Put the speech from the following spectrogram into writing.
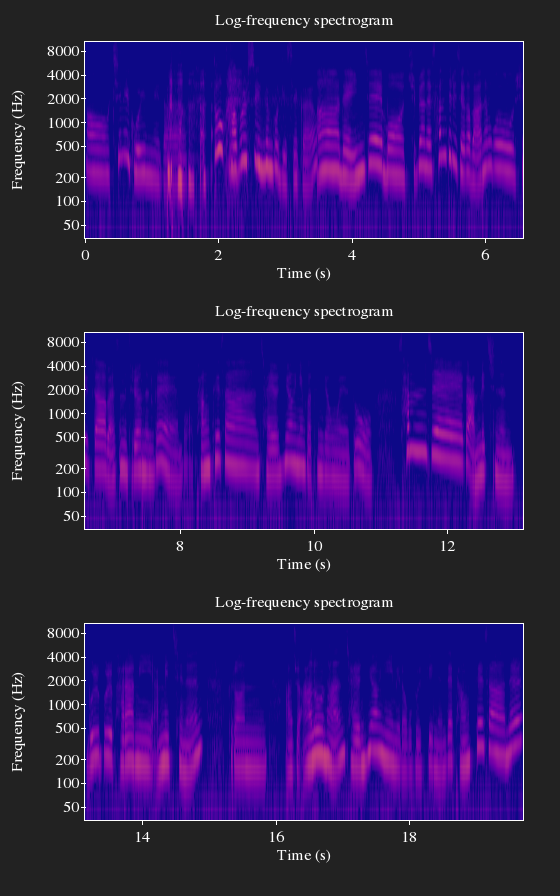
어, 침이 고입니다. 또 가볼 수 있는 곳 있을까요? 아, 네. 인제 뭐 주변에 산들이 제가 많은 곳이다 말씀을 드렸는데 뭐 방태산 자연휴양림 같은 경우에도 삼재가 안 미치는 물불 바람이 안 미치는 그런 아주 안온한 자연휴양림이라고 볼 수 있는데 방태산을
